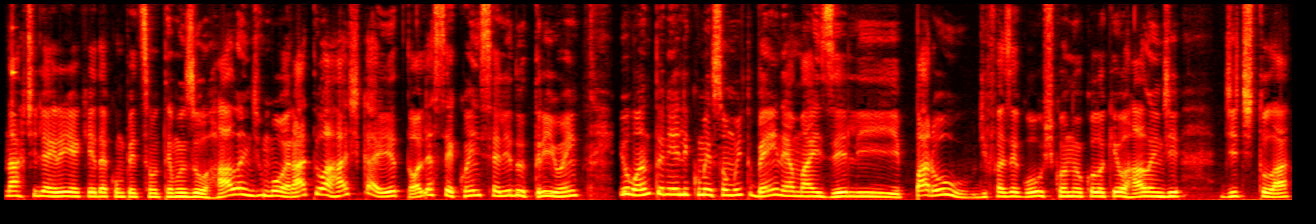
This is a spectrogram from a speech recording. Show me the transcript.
Na artilharia aqui da competição temos o Haaland, o Morata e o Arrascaeta. Olha a sequência ali do trio, hein? E o Anthony, ele começou muito bem, né? Mas ele parou de fazer gols quando eu coloquei o Haaland de titular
